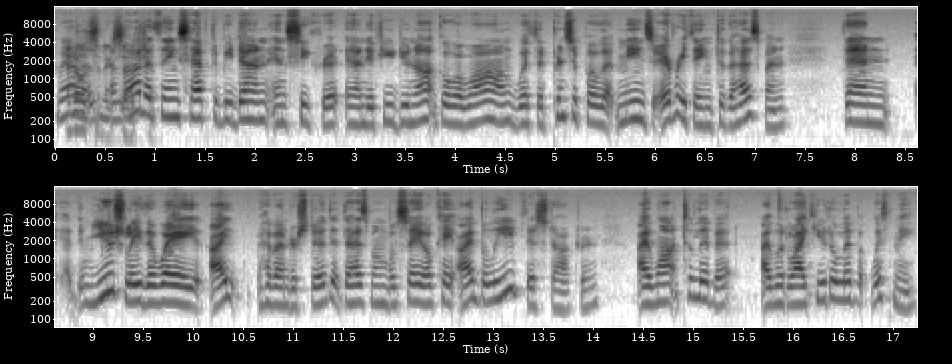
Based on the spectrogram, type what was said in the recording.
Well, know it's an a, a lot of things have to be done in secret, and if you do not go along with the principle that means everything to the husband, then uh, usually the way I have understood that the husband will say, "Okay, I believe this doctrine. I want to live it. I would like you to live it with me."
